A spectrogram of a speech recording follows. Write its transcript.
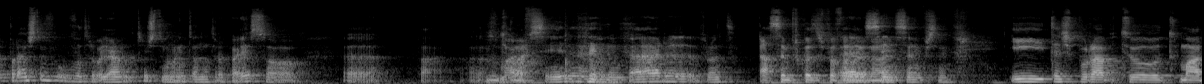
por esta vou, vou trabalhar noutro instrumento ou noutra peça ou ah, pá, arrumar a oficina limpar ah, pronto Há sempre coisas para fazer, É, não é? sim, sempre, sempre E tens por hábito tomar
